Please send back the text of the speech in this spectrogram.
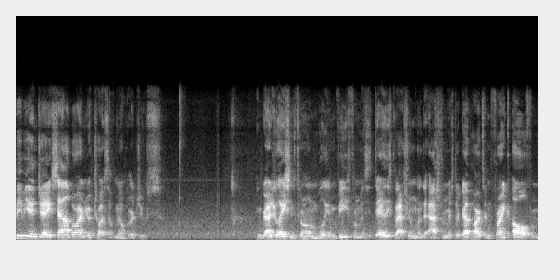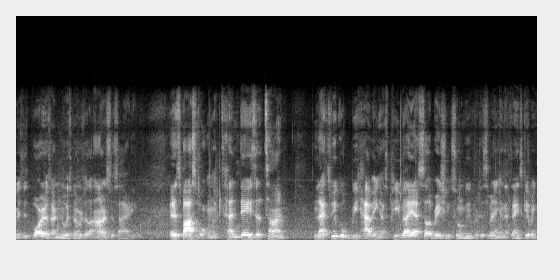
PB&J, salad bar, and your choice of milk or juice. Congratulations to our own William V. from Mrs. Daly's classroom, Linda Ash from Mr. Gebhardt's, and Frank O. from Mrs. Boyer as our newest members of the Honor Society. It is possible, only 10 days at a time. Next week we'll be having a PBIS celebration, soon we'll be participating in the Thanksgiving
